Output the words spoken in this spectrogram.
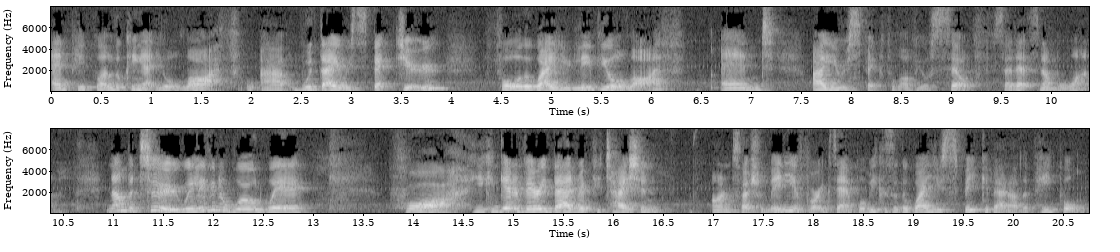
and people are looking at your life. Uh, would they respect you for the way you live your life? And are you respectful of yourself? So that's number one. Number two, we live in a world where oh, you can get a very bad reputation on social media, for example, because of the way you speak about other people.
